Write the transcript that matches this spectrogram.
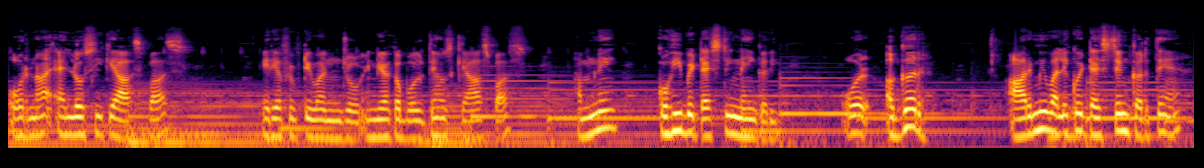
और ना एलओसी के आसपास एरिया 51 जो इंडिया का बोलते हैं उसके आसपास, हमने कोई भी टेस्टिंग नहीं करी। और अगर आर्मी वाले कोई टेस्टिंग करते हैं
